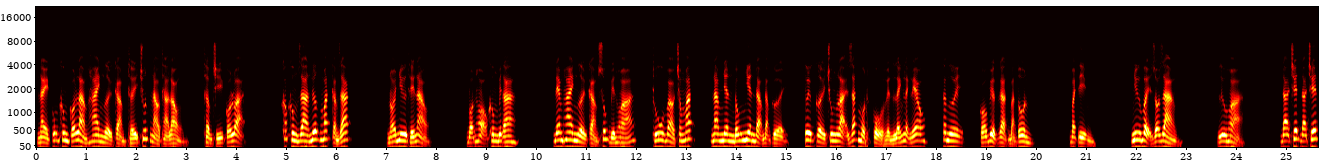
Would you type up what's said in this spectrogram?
này cũng không có làm hai người cảm thấy chút nào thả lỏng, thậm chí có loại. Khóc không ra nước mắt cảm giác. Nói như thế nào? Bọn họ không biết ta. Đem hai người cảm xúc biến hóa, thu vào trong mắt, nam nhân bỗng nhiên đạm đạm cười, tươi cười chung lại dắt một cổ huyền lánh lạnh leo, các ngươi, có việc gạt bản tôn. Bạch tìm. Như vậy rõ ràng. Lưu hỏa. Đã chết đã chết,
